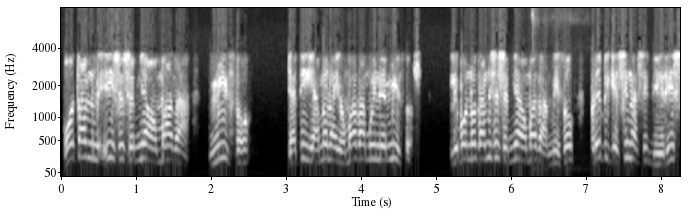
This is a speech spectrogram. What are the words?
Όταν είσαι σε μια ομάδα μύθο, γιατί για μένα η ομάδα μου είναι μύθος. Λοιπόν, όταν είσαι σε μια ομάδα μύθο, πρέπει και εσύ να συντηρείς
